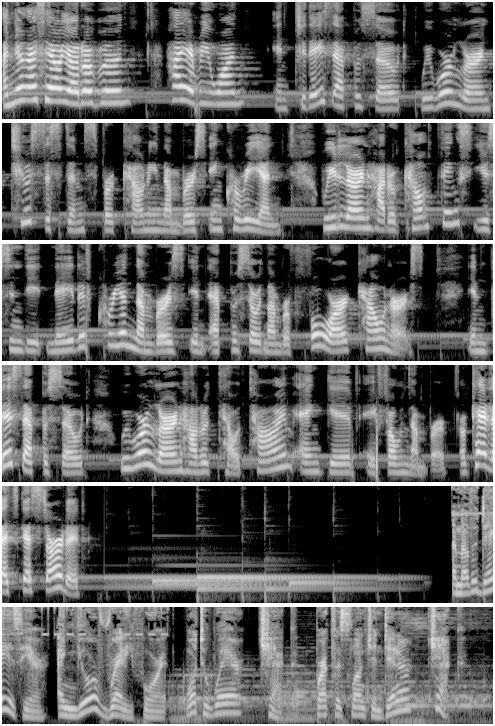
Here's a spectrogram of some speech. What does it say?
안녕하세요, 여러분. Hi, everyone. In today's episode, we will learn two systems for counting numbers in Korean. We learn how to count things using the native Korean numbers in episode number four, Counters. In this episode, we will learn how to tell time and give a phone number. Okay, let's get started. Another day is here, and you're ready for it. What to wear? Check. Breakfast, lunch, and dinner? Check.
